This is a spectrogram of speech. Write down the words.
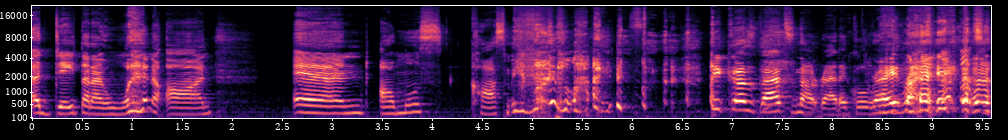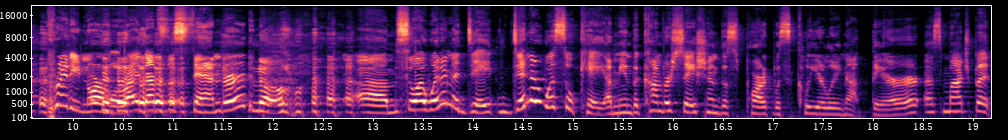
a date that I went on and almost cost me my life. Because that's not radical, right? Right. That's pretty normal, right? That's the standard. no. Um, so I went on a date. Dinner was okay. I mean, the conversation, the spark was clearly not there as much. But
